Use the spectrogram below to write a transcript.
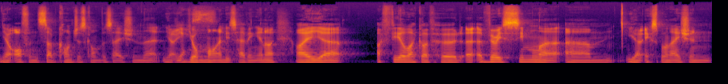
you know, often subconscious conversation that you know Yes. your mind is having, and I I uh, I feel like I've heard a, a very similar um, you know explanation.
